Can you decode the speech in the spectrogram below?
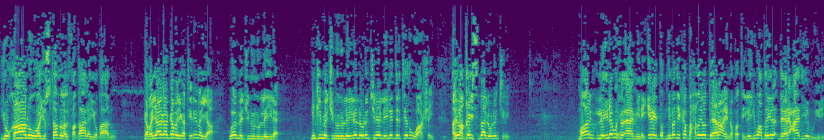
yuqaalu wayustadlal faqaala yuqaalu. Gabayaagaa gabayga tirinaya waa majnuunu leyla ninkii majnuunu leyla loodhan jiray leyla darteed u waashay. Ayuu qays baa loodhan jiray maalin leyle wuxuu aaminay inay dadnimadii ka baxday oo deero ay noqotay. Leyli waa deero caadiya buu yidhi.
